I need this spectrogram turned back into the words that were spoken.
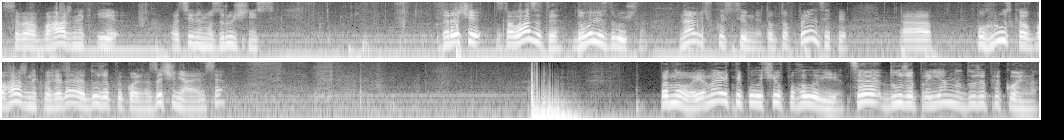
себе в багажник і оцінимо зручність. До речі, залазити доволі зручно, навіть в костюмі. Тобто, в принципі, е, погрузка в багажник виглядає дуже прикольно. Зачиняємося. Панове, я навіть не получив по голові. Це дуже приємно, дуже прикольно.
